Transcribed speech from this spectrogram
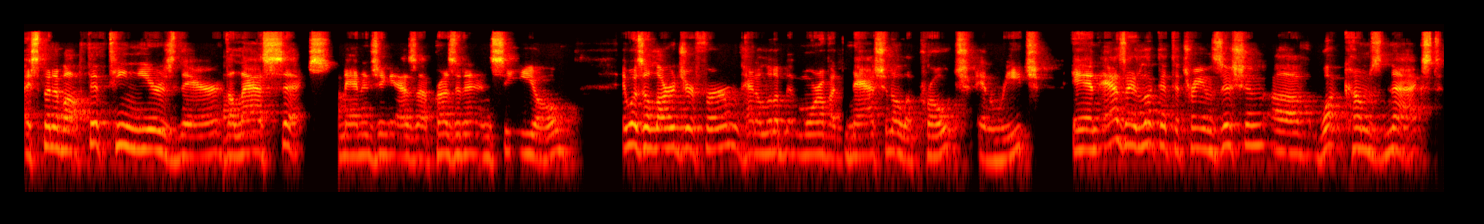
I spent about 15 years there, the last six managing as a president and CEO. It was a larger firm, had a little bit more of a national approach and reach. And as I looked at the transition of what comes next,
